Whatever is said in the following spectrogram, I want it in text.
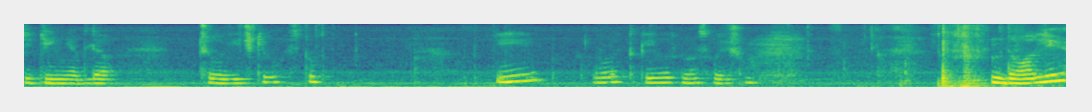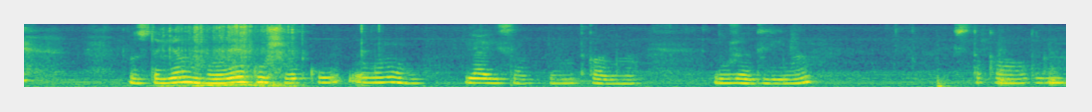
сидіння для чоловічків ось тут. І ось такий от у нас вийшов. Далі достаємо велику швидку ногу. Я її сам така вона дуже длинна. Ось така от вона.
